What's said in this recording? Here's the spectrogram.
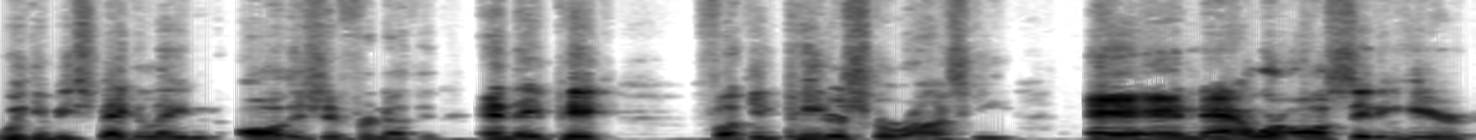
we could be speculating all this shit for nothing. And they pick fucking Peter Skoronski, and, and now we're all sitting here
